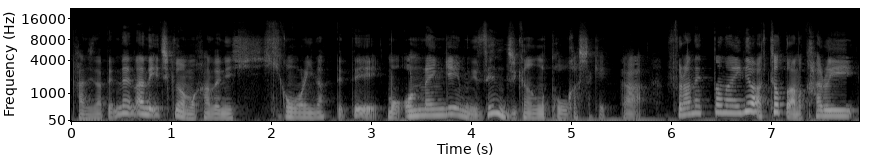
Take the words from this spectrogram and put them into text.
感じになって、でなんでいちくんはもう完全に引きこもりになってて、もうオンラインゲームに全時間を投下した結果、プラネット内ではちょっとあの軽い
